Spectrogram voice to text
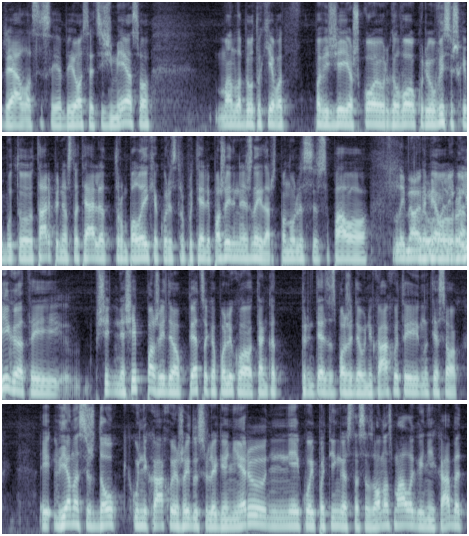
Realas, jisai abiejose atsižymėjęs, o man labiau tokie vat, pavyzdžiai ieškojau ir galvojau, kur jau visiškai būtų tarpinė stotelė trumpalaikė, kuris truputėlį pažaidė, nežinai, dar Spanulis ir su Pavo laimėjo Eurolygą, tai ši, ne šiaip pažaidė, pėtsaką paliko ten, kad Printezis pažaidė Unikachui, tai nu tiesiog vienas iš daug Unikachoje žaidusių legionierių, nei kuo ypatingas tas sezonas Malagai, nei ką, bet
